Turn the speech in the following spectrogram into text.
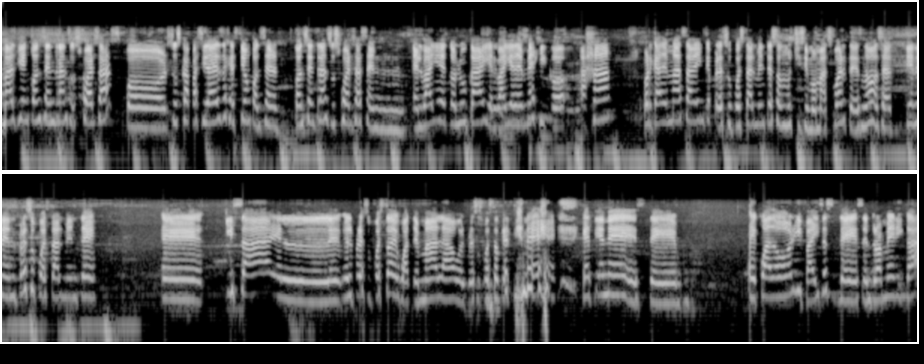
más bien concentran sus fuerzas por sus capacidades de gestión, concentran sus fuerzas en el Valle de Toluca y el Valle de México. Ajá porque además saben que presupuestalmente son muchísimo más fuertes, ¿no? O sea, tienen presupuestalmente eh, quizá el, el, presupuesto de Guatemala o el presupuesto que tiene, que tiene este Ecuador y países de Centroamérica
